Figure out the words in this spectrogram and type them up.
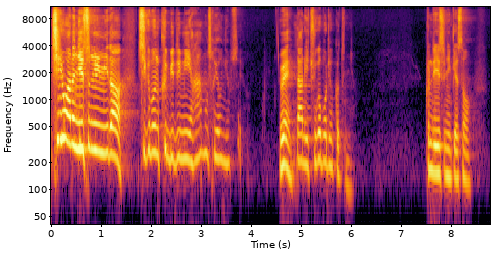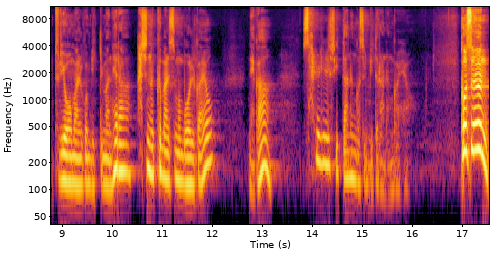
치료하는 예수님입니다. 지금은 그 믿음이 아무 소용이 없어요. 왜? 딸이 죽어버렸거든요. 그런데 예수님께서 두려워 말고 믿기만 해라 하시는 그 말씀은 뭘까요? 내가 살릴 수 있다는 것을 믿으라는 거예요. 그것은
